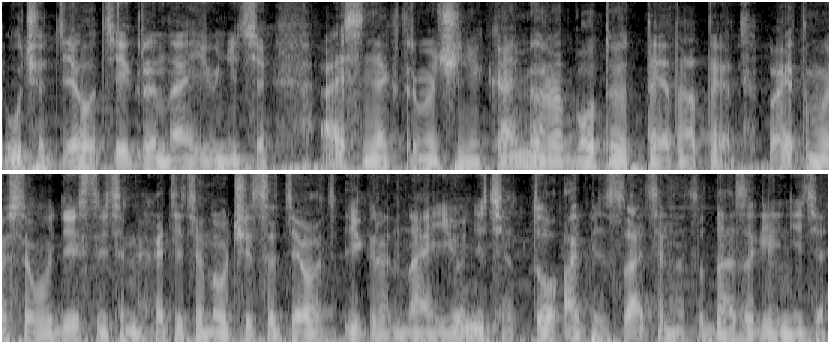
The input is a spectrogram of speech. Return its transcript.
учат делать игры на Unity, а с некоторыми учениками работают тет-а-тет. -тет. Поэтому если вы действительно хотите научиться делать игры на Unity, то обязательно туда загляните.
